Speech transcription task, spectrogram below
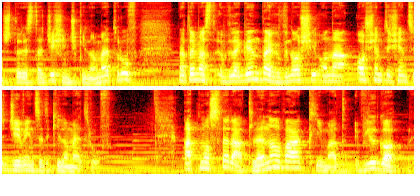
410 km, natomiast w legendach wynosi ona 8900 km. Atmosfera tlenowa, klimat wilgotny.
